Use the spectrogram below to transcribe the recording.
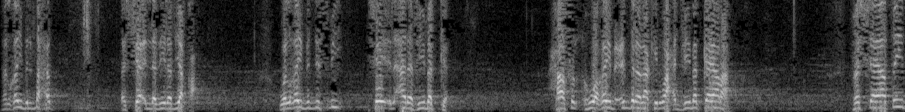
فالغيب المحض الشيء الذي لم يقع. والغيب النسبي شيء الآن في مكة. حاصل هو غيب عندنا لكن واحد في مكة يراه. فالشياطين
